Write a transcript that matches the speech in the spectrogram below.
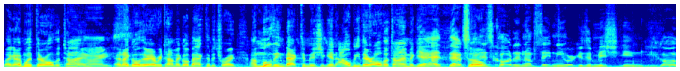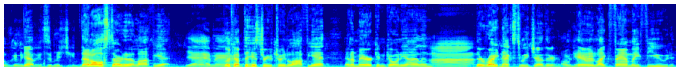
Like I went there all the time, Nice. and I go there every time I go back to Detroit. I'm moving back to Michigan. I'll be there all the time again. Yeah, that's so what it's called in upstate New York. Is in Michigan. You go, we're gonna Yep. go get some Michigan. that all started at Lafayette. Yeah, man. Look up the history between Lafayette and American Coney Island. ah. They're right next to each other. Okay. They're like family feud.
